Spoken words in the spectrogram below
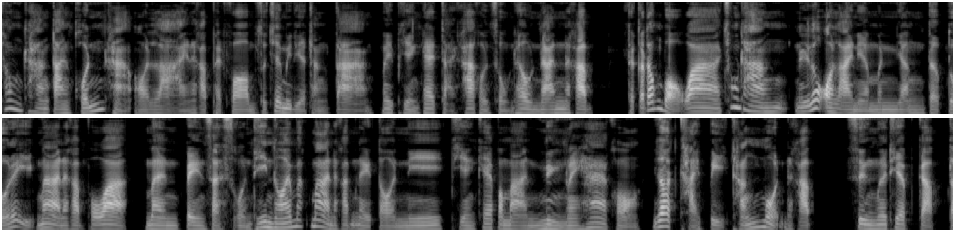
ช่องทางการค้นหาออนไลน์นะครับแพลตฟอร์มโซเชียลมีเดียต่างๆ ไม่เพียงแค่จ่ายค่าขนส่งเท่านั้นนะครับ แต่ก็ต้องบอกว่าช่องทางในโลกออนไลน์เนี่ยมันยังเติบโตได้อีกมากนะครับ เพราะว่ามันเป็นสัดส่วนที่น้อยมากๆนะครับในตอนนี้เพียงแค่ประมาณ 1 ใน 5 ของยอดขายปลีกทั้งหมดนะครับซึ่งเมื่อเทียบกับต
